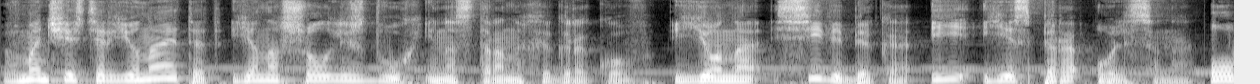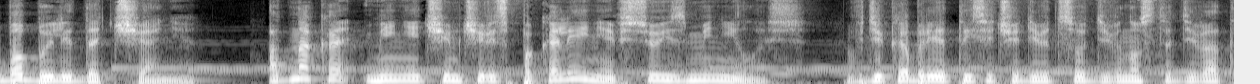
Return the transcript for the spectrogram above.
В Манчестер Юнайтед я нашел лишь двух иностранных игроков – Йона Сивибека и Еспера Ольсона. Оба были датчане. Однако менее чем через поколение все изменилось. В декабре 1999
